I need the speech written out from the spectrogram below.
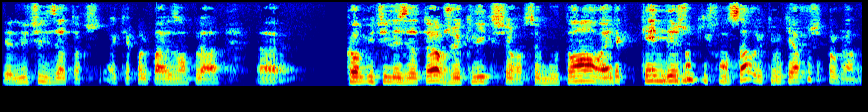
ديال l'utilisateur كيقول par exemple euh, comme utilisateur je clique sur ce bouton وهذاك كاين des gens qui font ça ولكن ما كيعرفوش يبروغرامي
